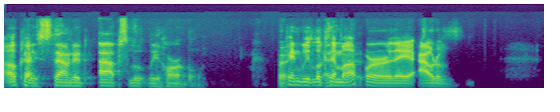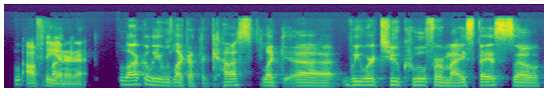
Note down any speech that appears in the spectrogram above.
Okay. They sounded absolutely horrible. But Can we look them up or are they out of off the Like, internet? Luckily, it was like at the cusp. Like uh, we were too cool for MySpace, so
